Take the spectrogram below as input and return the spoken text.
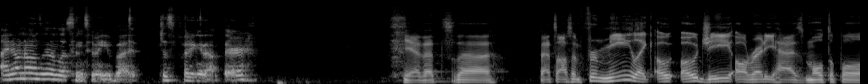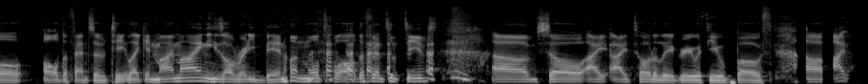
I don't know who's gonna listen to me, but just putting it out there. Yeah, that's the that's awesome. For me, like o- OG already has multiple all defensive teams. Like in my mind, he's already been on multiple all defensive teams. Um, so I I totally agree with you both. Uh, I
